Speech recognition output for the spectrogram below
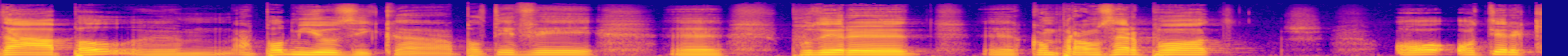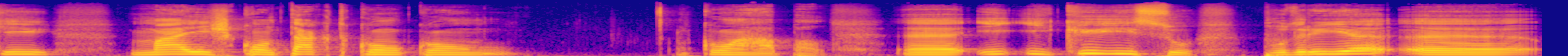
da Apple, Apple Music, Apple TV, poder comprar uns AirPods ou, ou, ter aqui mais contacto com, com com a Apple. Uh, e, e, que isso poderia, uh,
